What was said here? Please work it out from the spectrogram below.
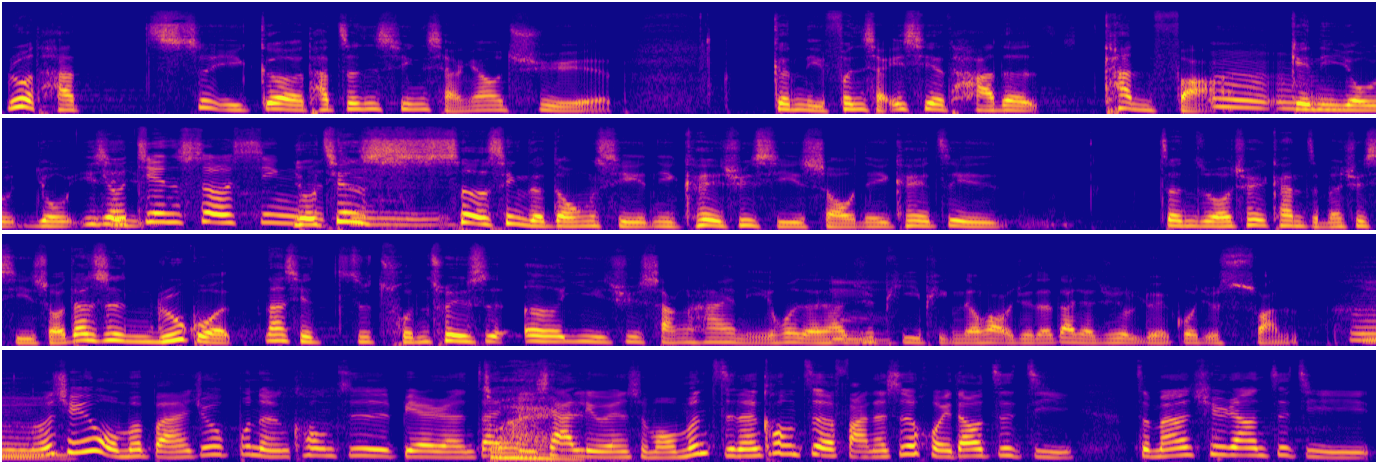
如果他是一个他真心想要去跟你分享一些他的看法，嗯嗯。给你有有一些有建设性有建设性的东西，你可以去吸收，你可以自己斟酌去看怎么去吸收。但是如果那些只纯粹是恶意去伤害你，或者他去嗯批评的话，我觉得大家就略过就算了。嗯，而且因为我们本来就不能控制别人在底下留言什么，我们只能控制的反而是回到自己，怎么样去让自己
